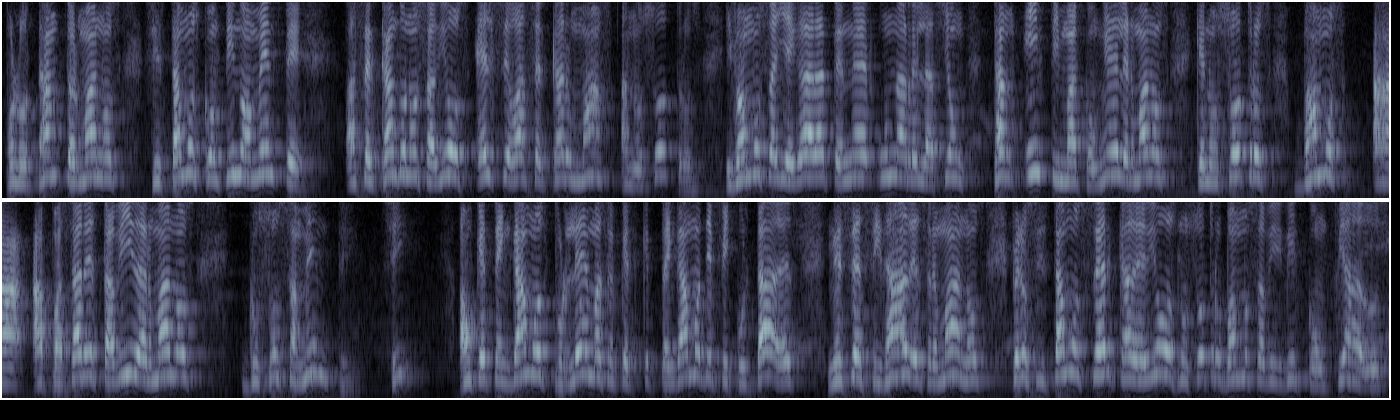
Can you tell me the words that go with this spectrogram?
Por lo tanto, hermanos, si estamos continuamente acercándonos a Dios, Él se va a acercar más a nosotros. Y vamos a llegar a tener una relación tan íntima con Él, hermanos, que nosotros vamos a, a pasar esta vida, hermanos, gozosamente. ¿Sí? Aunque tengamos problemas, aunque tengamos dificultades, necesidades, hermanos, pero si estamos cerca de Dios, nosotros vamos a vivir confiados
